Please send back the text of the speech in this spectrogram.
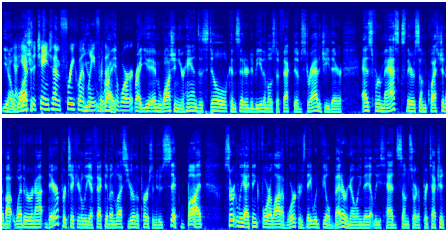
you know, yeah, you have to change them frequently you, for them right, to work. Right. You, and washing your hands is still considered to be the most effective strategy there. As for masks, there's some question about whether or not they're particularly effective unless you're the person who's sick. But certainly, I think for a lot of workers, they would feel better knowing they at least had some sort of protection.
